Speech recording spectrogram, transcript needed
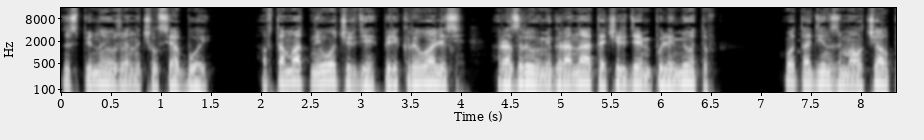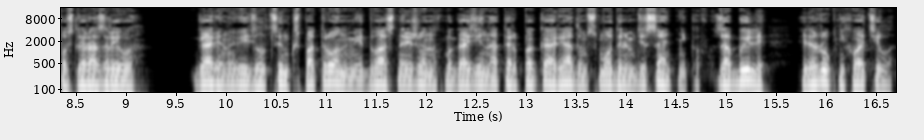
За спиной уже начался бой. Автоматные очереди перекрывались разрывами гранат очередями пулеметов. Вот один замолчал после разрыва. Гарин увидел цинк с патронами и два снаряженных магазина от РПК рядом с модулем десантников. Забыли или рук не хватило?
